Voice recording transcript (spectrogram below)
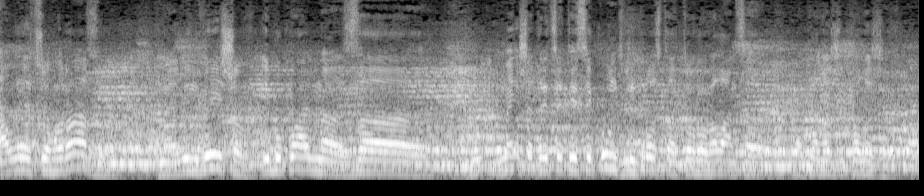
але цього разу е, він вийшов і буквально за менше 30 секунд він просто того голландця положив.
